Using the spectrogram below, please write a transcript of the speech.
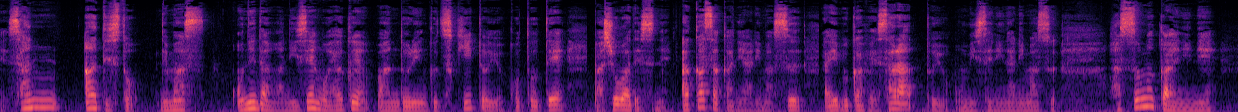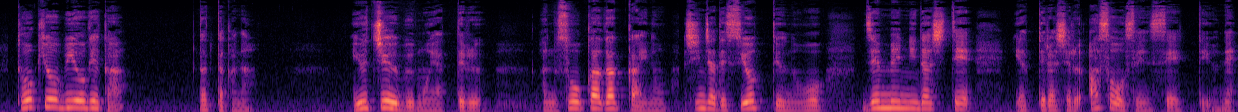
3アーティスト出ます。お値段は2500円ワンドリンク付きということで場所はですね赤坂にありますライブカフェサラというお店になります。蓮向かいにね東京美容外科だったかな？YouTube もやってるあの創価学会の信者ですよっていうのを前面に出してやってらっしゃる麻生先生っていうね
